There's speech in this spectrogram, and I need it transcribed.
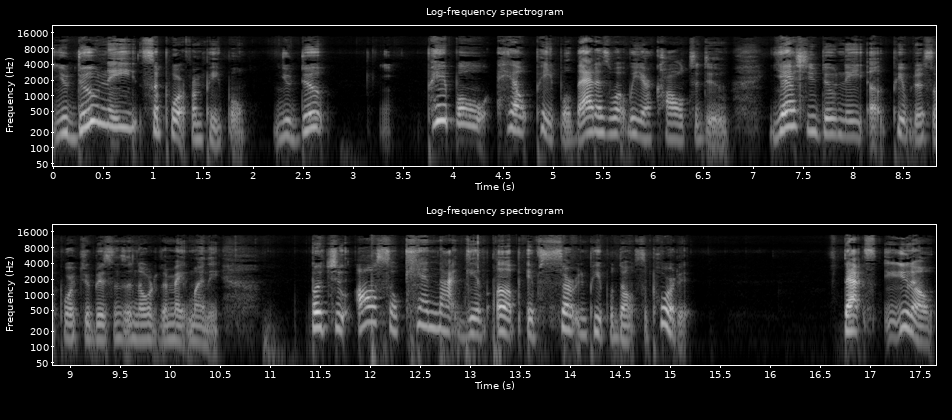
you do need support from people. You do People help people. That is what we are called to do. Yes, you do need uh, people to support your business in order to make money, but you also cannot give up if certain people don't support it. That's, you know,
